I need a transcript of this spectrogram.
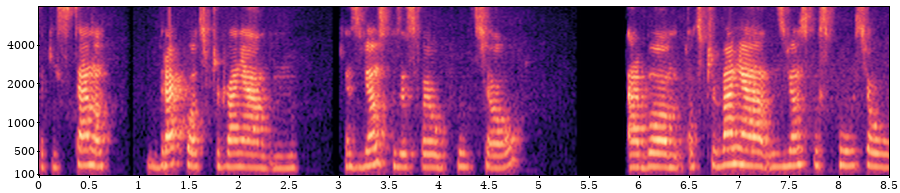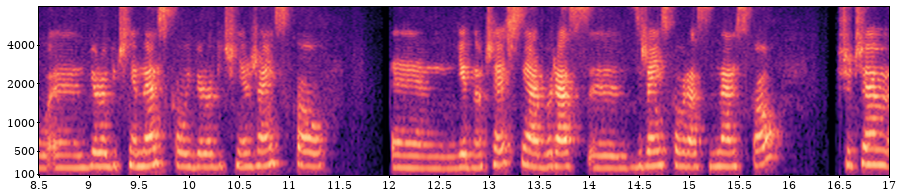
taki stan braku odczuwania mm, związku ze swoją płcią, albo odczuwania związku z płcią y, biologicznie męską i biologicznie żeńską y, jednocześnie, albo raz y, z żeńską, raz z męską, przy czym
